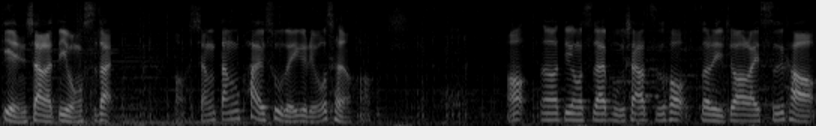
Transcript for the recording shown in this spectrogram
点下了帝王时代，好，相当快速的一个流程啊。好，那帝王时代补下之后，这里就要来思考，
